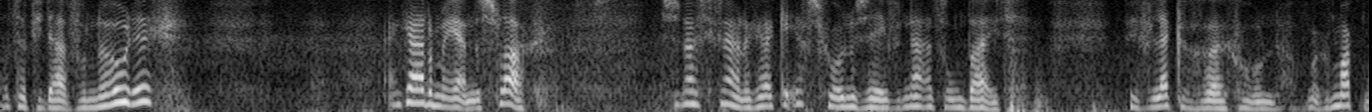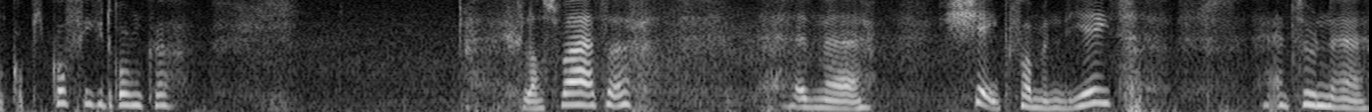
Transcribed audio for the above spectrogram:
wat heb je daarvoor nodig? En ga ermee aan de slag. Dus toen dacht ik, nou, dan ga ik eerst gewoon eens even na het ontbijt. Even lekker uh, gewoon op mijn gemak mijn kopje koffie gedronken. Glas water. Een uh, shake van mijn dieet. En toen uh,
